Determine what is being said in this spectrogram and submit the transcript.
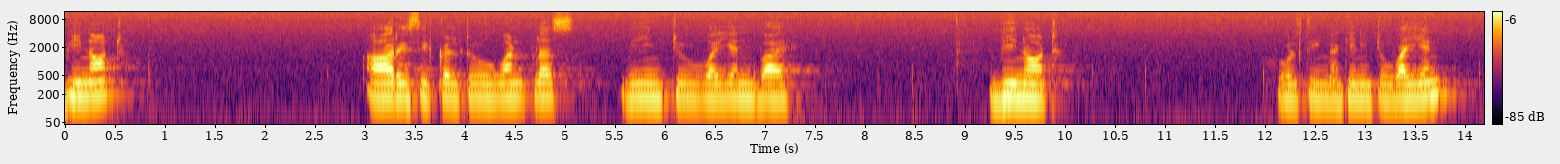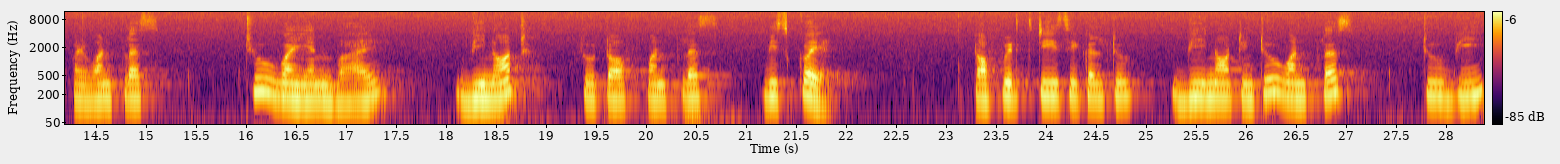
b naught r is equal to 1 plus b into y n by b naught whole thing again into y n by 1 plus 2 y n by b naught root of 1 plus b squared. Top width t is equal to b naught into 1 plus 2 b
